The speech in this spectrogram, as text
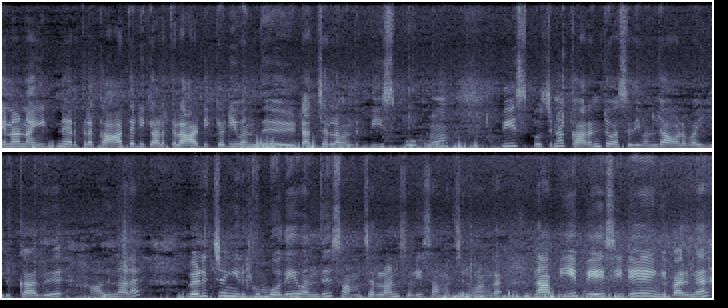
ஏன்னா நைட் நேரத்தில் காத்தடி காலத்தில் அடிக்கடி வந்து டச்சரில் வந்து பீஸ் போகும். பீஸ் போச்சுன்னா கரண்ட் வசதி வந்து அவ்வளோவா இருக்காது. அதனால வெளிச்சம் இருக்கும்போதே வந்து சமைச்சிடலான்னு சொல்லி சமைச்சிருவாங்க. நான் அப்படியே பேசிகிட்டே இங்கே பாருங்கள்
